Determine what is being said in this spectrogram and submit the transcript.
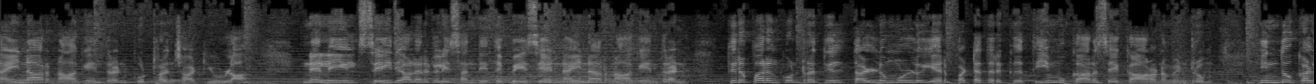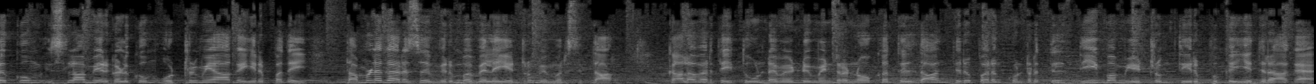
நயினார் நாகேந்திரன் குற்றம் சாட்டியுள்ளார். நெல்லையில் செய்தியாளர்களை சந்தித்து பேசிய நயினார் நாகேந்திரன் திருப்பரங்குன்றத்தில் தள்ளுமுள்ளு ஏற்பட்டதற்கு திமுக அரசே காரணம் என்றும் இந்துக்களுக்கும் இஸ்லாமியர்களுக்கும் ஒற்றுமையாக இருப்பதை தமிழக அரசு விரும்பவில்லை என்றும் விமர்சித்தார். கலவரத்தை தூண்ட வேண்டும் என்ற நோக்கத்தில்தான் திருப்பரங்குன்றத்தில் தீபம் ஏற்றும் தீர்ப்புக்கு எதிராக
